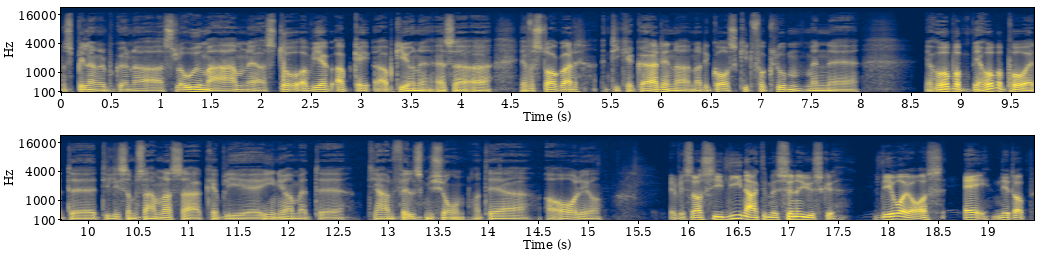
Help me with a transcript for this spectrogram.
når spillerne begynder at slå ud med armene og stå og virke opg- opgivende. Altså, og jeg forstår godt, at de kan gøre det, når, når det går skidt for klubben, men øh, jeg, håber, jeg håber på, at øh, de ligesom samler sig og kan blive øh, enige om, at øh, de har en fælles mission, og det er at overleve. Jeg vil så også sige, lige nøjagtigt med Sønderjyske, lever jo også af netop,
